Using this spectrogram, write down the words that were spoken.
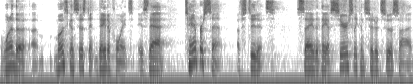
one of the uh, most consistent data points is that 10% of students say that they have seriously considered suicide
